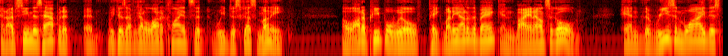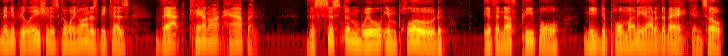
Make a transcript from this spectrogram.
and I've seen this happen at, at because I've got a lot of clients that we discuss money. A lot of people will take money out of the bank and buy an ounce of gold. And the reason why this manipulation is going on is because that cannot happen the system will implode if enough people need to pull money out of the bank. And so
